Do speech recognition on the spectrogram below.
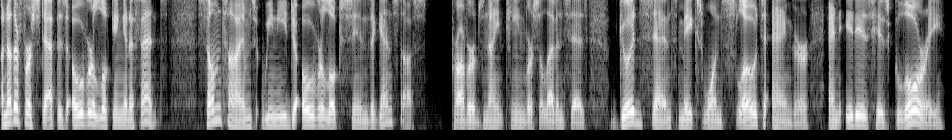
Another first step is overlooking an offense. Sometimes we need to overlook sins against us. Proverbs 19, verse 11 says, Good sense makes one slow to anger, and it is his glory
